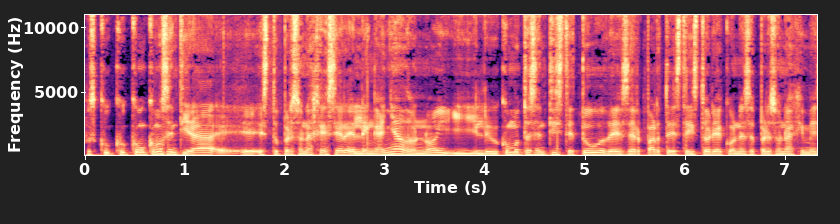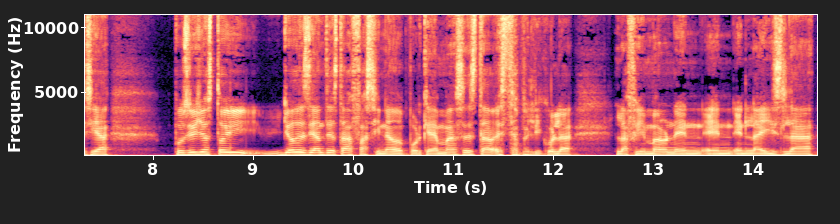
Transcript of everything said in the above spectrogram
pues, ¿cómo, cómo sentirá eh, tu personaje ser el engañado, no? Y, y, le digo, ¿cómo te sentiste tú de ser parte de esta historia con ese personaje? Y me decía, pues yo ya estoy, yo desde antes estaba fascinado, porque además esta, esta película la filmaron en, en, en la isla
